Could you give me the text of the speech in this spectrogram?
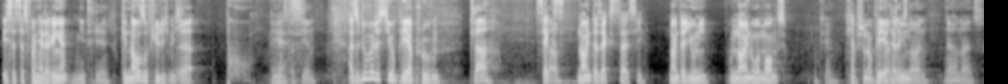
ist es das von Herr der Ringe? Mithril. Genauso fühle ich mich. Ja. Kann Yes. jetzt passieren. Also du würdest die OP approven. Klar. Sechs, 9.6. ist sie. 9. Juni. Um 9 Uhr morgens. Okay. Ich habe schon OP-Termin. 969. Ja, nice.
